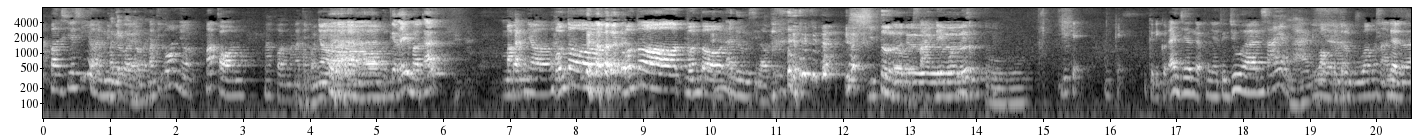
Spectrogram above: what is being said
apa sia-sia kan Mati meninggal konyol, ya. Mati konyol, makon, Makon, mati konyol. Kirain makan Makan Konyol. bontot, bontot, bontot. Aduh silap. gitu loh, Aduh. sang demo di situ. Jadi kayak kayak ikut-ikut aja nggak punya tujuan. Sayang kan Iya. waktu terbuang kan dan ada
